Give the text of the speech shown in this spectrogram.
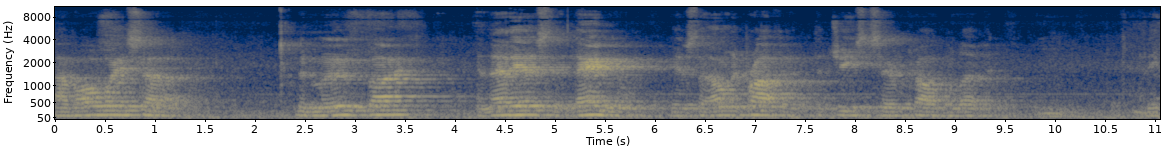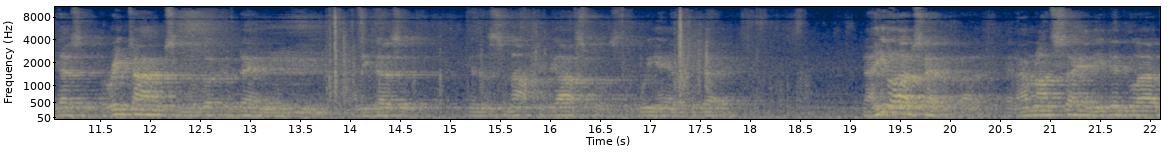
I've always uh, been moved by, and that is that Daniel is the only prophet that Jesus ever called beloved. And he does it three times in the book of Daniel, and he does it in the Synoptic Gospels that we have today. Now, he loves everybody, and I'm not saying he didn't love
